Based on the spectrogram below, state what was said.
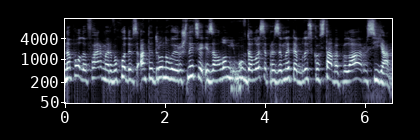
На поле фермер виходив з антидроновою рушницею, і загалом йому вдалося приземлити близько 100 БПЛА росіян.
